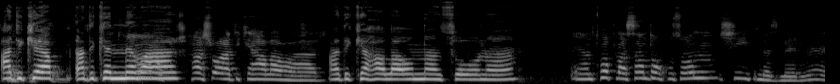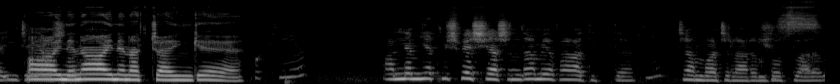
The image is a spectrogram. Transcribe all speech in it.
Adike, takmışsın. Adike'nin ne var? Ha şu Adike hala var. Adike hala ondan sonra. Yani toplasan 9-10 şey etmez Merve. iyice yaşlı. Aynen aynen yenge. Bakayım. Annem 75 yaşında vefat etti. Can bacılarım, dostlarım.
